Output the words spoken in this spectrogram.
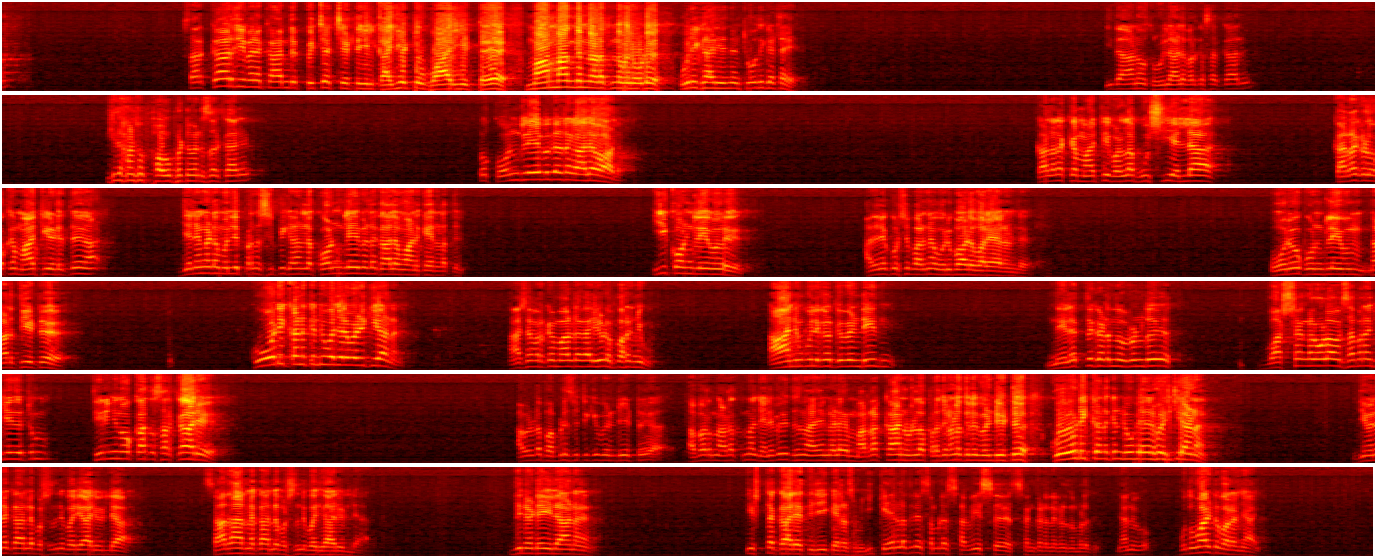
സർക്കാർ ജീവനക്കാരന്റെ പിച്ചച്ചെട്ടിയിൽ കൈയിട്ട് വാരിയിട്ട് മാമാങ്കം നടത്തുന്നവരോട് ഒരു കാര്യം ഞാൻ ചോദിക്കട്ടെ? ഇതാണോ തൊഴിലാളി വർഗ സർക്കാർ? ഇതാണോ പാവപ്പെട്ടവന്റെ സർക്കാർ. ഇപ്പൊ കോൺക്ലേവുകളുടെ കാലമാണ്. കളറൊക്കെ മാറ്റി വെള്ള പൂശി എല്ലാ കറകളൊക്കെ മാറ്റിയെടുത്ത് ജനങ്ങളുടെ മുന്നിൽ പ്രദർശിപ്പിക്കാനുള്ള കോൺക്ലേവുകളുടെ കാലമാണ് കേരളത്തിൽ. ഈ കോൺക്ലേവ് അതിനെക്കുറിച്ച് പറഞ്ഞാൽ ഒരുപാട് പറയാനുണ്ട്. ഓരോ കോൺക്ലേവും നടത്തിയിട്ട് കോടിക്കണക്കിന് രൂപ ചെലവഴിക്കുകയാണ്. ആശാവർക്കന്മാരുടെ കാര്യം ഇവിടെ പറഞ്ഞു. ആനുകൂല്യങ്ങൾക്ക് വേണ്ടി നിലത്ത് കിടന്ന് ഉരുണ്ട് വർഷങ്ങളോളം അവർ സമരം ചെയ്തിട്ടും തിരിഞ്ഞു നോക്കാത്ത സർക്കാർ അവരുടെ പബ്ലിസിറ്റിക്ക് വേണ്ടിയിട്ട് അവർ നടത്തുന്ന ജനവിരുദ്ധ നയങ്ങളെ മറക്കാനുള്ള പ്രചരണത്തിന് വേണ്ടിയിട്ട് കോടിക്കണക്കിന് രൂപ ചെലവഴിക്കുകയാണ്. ജീവനക്കാരന്റെ പ്രശ്നത്തിന് പരിഹാരമില്ല. സാധാരണക്കാരന്റെ പ്രശ്നത്തിന് പരിഹാരമില്ല. ഇതിനിടയിലാണ് ഇഷ്ടക്കാരെ തിരികെ കേരള ശ്രമം ഈ കേരളത്തിലെ നമ്മുടെ സർവീസ് സംഘടനകൾ നമ്മൾ ഞാൻ പൊതുവായിട്ട് പറഞ്ഞാൽ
